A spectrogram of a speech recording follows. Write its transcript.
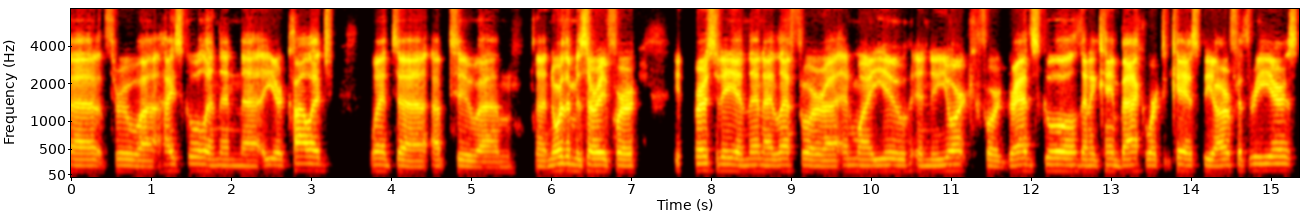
uh, through high school, and then a year of college. Went up to um, Northern Missouri for university, and then I left for NYU in New York for grad school. Then I came back, worked at KSPR for three years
